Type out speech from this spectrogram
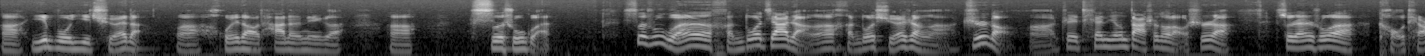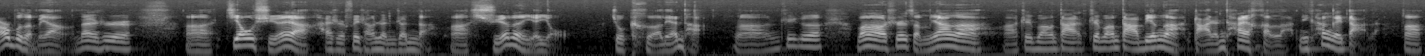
啊，一步一瘸的啊，回到他的那个啊私塾馆。私塾馆很多家长啊，很多学生啊，知道啊，这天津大石头老师啊，虽然说啊口条不怎么样，但是啊教学呀还是非常认真的啊，学问也有，就可怜他。啊，这个王老师怎么样啊？啊，这帮大这帮大兵啊，打人太狠了！你看给打的啊，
